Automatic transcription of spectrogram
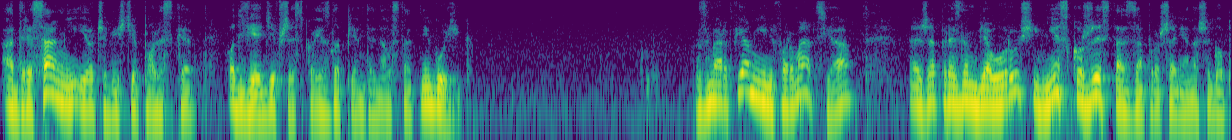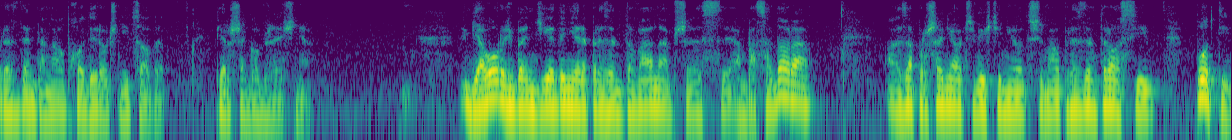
adresami i oczywiście Polskę odwiedzi, wszystko jest dopięte na ostatni guzik. Zmartwiła mnie informacja, że prezydent Białorusi nie skorzysta z zaproszenia naszego prezydenta na obchody rocznicowe 1 września. Białoruś będzie jedynie reprezentowana przez ambasadora, zaproszenia oczywiście nie otrzymał prezydent Rosji Putin.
